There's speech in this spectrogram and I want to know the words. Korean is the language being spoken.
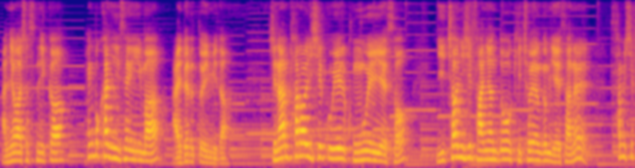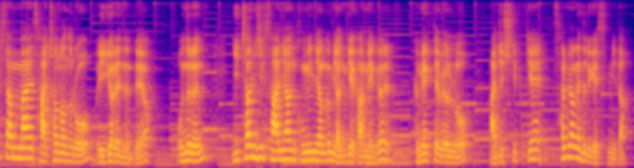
안녕하셨습니까? 행복한 인생의 맛 알베르토입니다. 지난 8월 29일 국무회의에서 2024년도 기초연금 예산을 33만 4천 원으로 의결했는데요. 오늘은 2024년 국민연금 연계 감액을 금액대별로 아주 쉽게 설명해 드리겠습니다.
